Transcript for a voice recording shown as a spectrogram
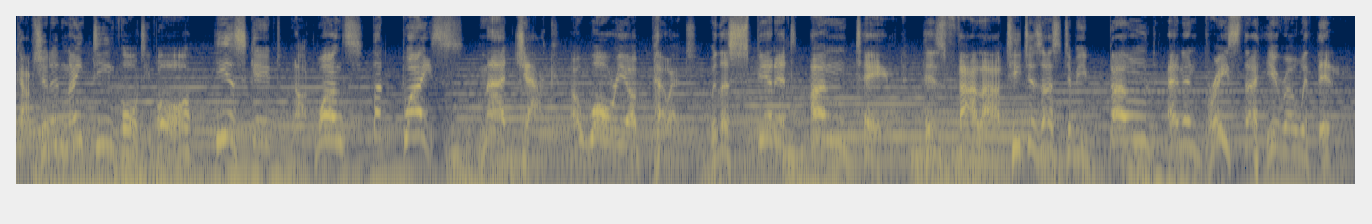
Captured in 1944, he escaped not once, but twice. Mad Jack, a warrior poet with a spirit untamed. His valor teaches us to be bold and embrace the hero within.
